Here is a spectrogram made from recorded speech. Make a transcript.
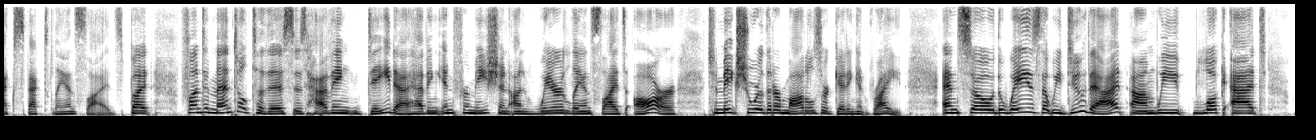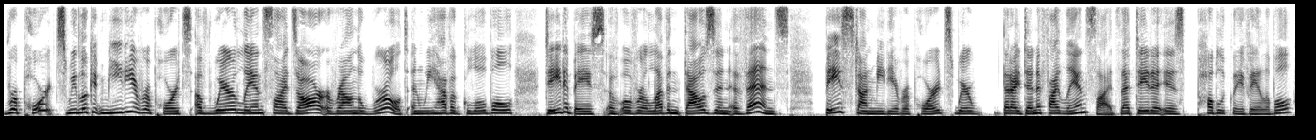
expect landslides. But fundamental to this is having data, having information on where landslides are to make sure that our models are getting it right. And so the ways that we do that, um, we look at reports. We look at media reports of where landslides are around the world, and we have a global database of over over 11,000 events based on media reports where that identify landslides. That data is publicly available.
